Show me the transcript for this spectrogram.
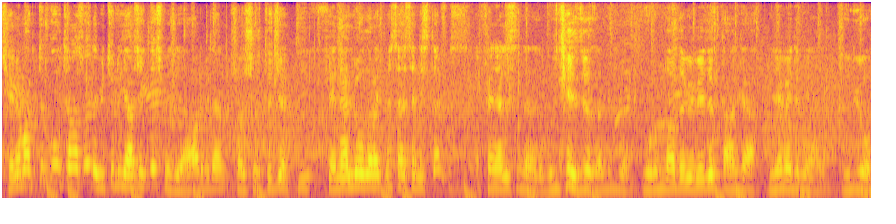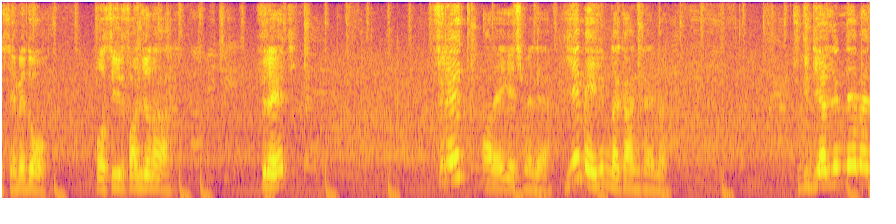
Kerem Aktürkoğlu transferi de bir türlü gerçekleşmedi ya. Harbiden şaşırtıcı. Bir Fenerli olarak mesela sen ister misin? Ya Fenerlisin herhalde. Bu videoyu izliyorsan bilmiyorum. Yorumlarda bir belirt kanka. Bilemedim yani. Geliyor. Semedo. Pası İrfan Can'a. Fred. Fred. Araya geçmedi. Yemeyelim de kanka hemen. Çünkü diğerlerinde hemen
